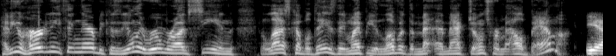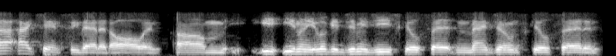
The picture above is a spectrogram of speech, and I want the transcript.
have you heard anything there? Because the only rumor I've seen in the last couple days, they might be in love with the uh, Mac Jones from Alabama. Yeah, I can't see that at all. And um, you, you know, you look at Jimmy G's skill set and Mac Jones' skill set, and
